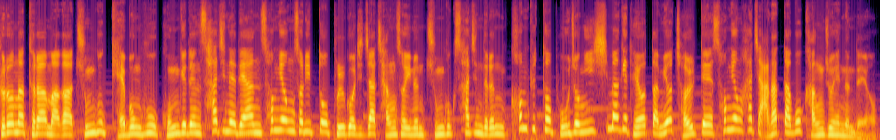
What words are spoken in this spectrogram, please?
그러나 드라마가 중국 개봉 후 공개된 사진에 대한 성형설이 또 불거지자 장서희는 중국 사진들은 컴퓨터 보정이 심하게 되었다며 절대 성형하지 않았다고 강조했는데요.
